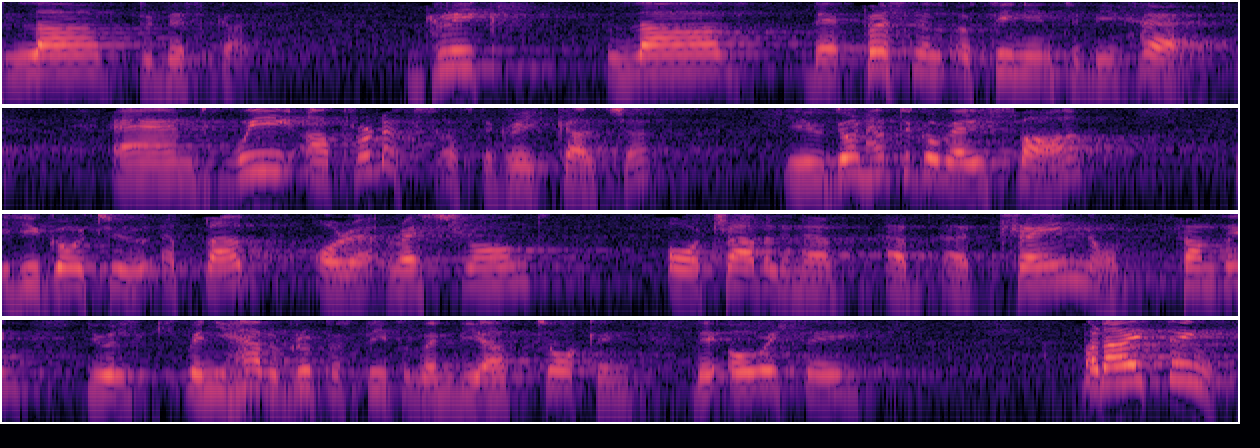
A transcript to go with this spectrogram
love to discuss. Greeks love their personal opinion to be heard. And we are products of the Greek culture. You don't have to go very far. If you go to a pub or a restaurant or travel in a, a, a train or something, you will, when you have a group of people, when we are talking, they always say, but I think,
